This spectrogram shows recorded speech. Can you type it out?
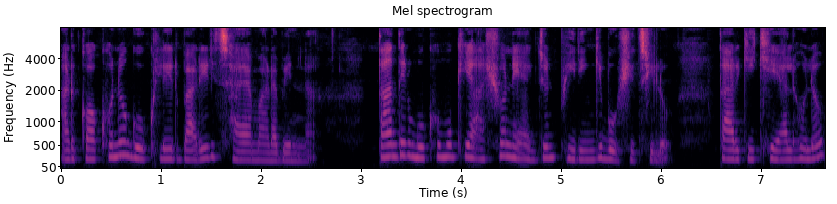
আর কখনো গোখলের বাড়ির ছায়া মারাবেন না। তাঁদের মুখোমুখি আসনে একজন ফিরিঙ্গি বসেছিল। তার কি খেয়াল হলো?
